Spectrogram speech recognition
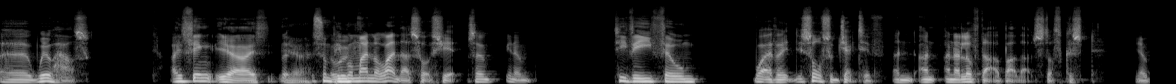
uh, wheelhouse. I think yeah, I th- yeah. some people we've- might not like that sort of shit. So you know, TV, film, whatever, it's all subjective, and and, and I love that about that stuff because you know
